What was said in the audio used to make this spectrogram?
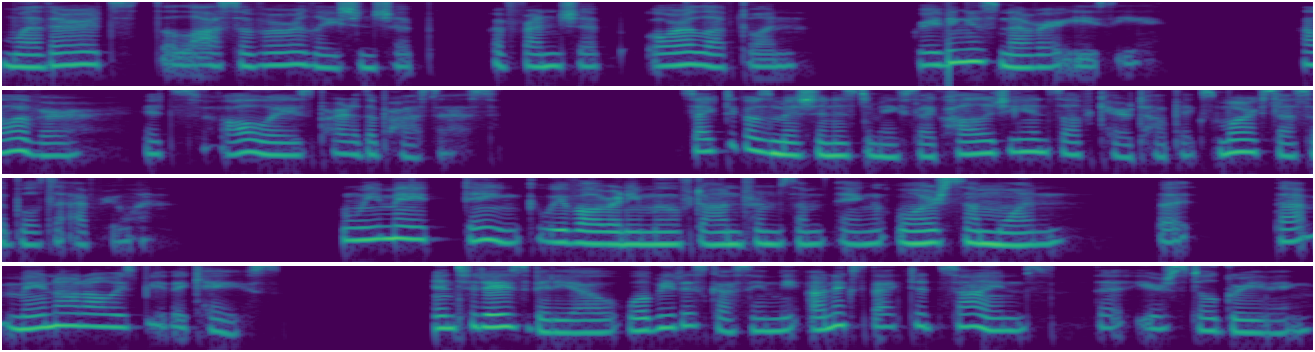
Whether it's the loss of a relationship, a friendship, or a loved one, grieving is never easy. However, it's always part of the process. Psych2Go's mission is to make psychology and self-care topics more accessible to everyone. We may think we've already moved on from something or someone, but that may not always be the case. In today's video, we'll be discussing the unexpected signs that you're still grieving.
